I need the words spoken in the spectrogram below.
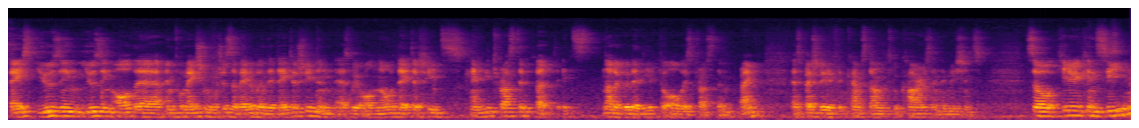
based using using all the information which is available in the datasheet. And as we all know, datasheets can be trusted, but it's not a good idea to always trust them, right? Especially if it comes down to cars and emissions. So here you can see.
